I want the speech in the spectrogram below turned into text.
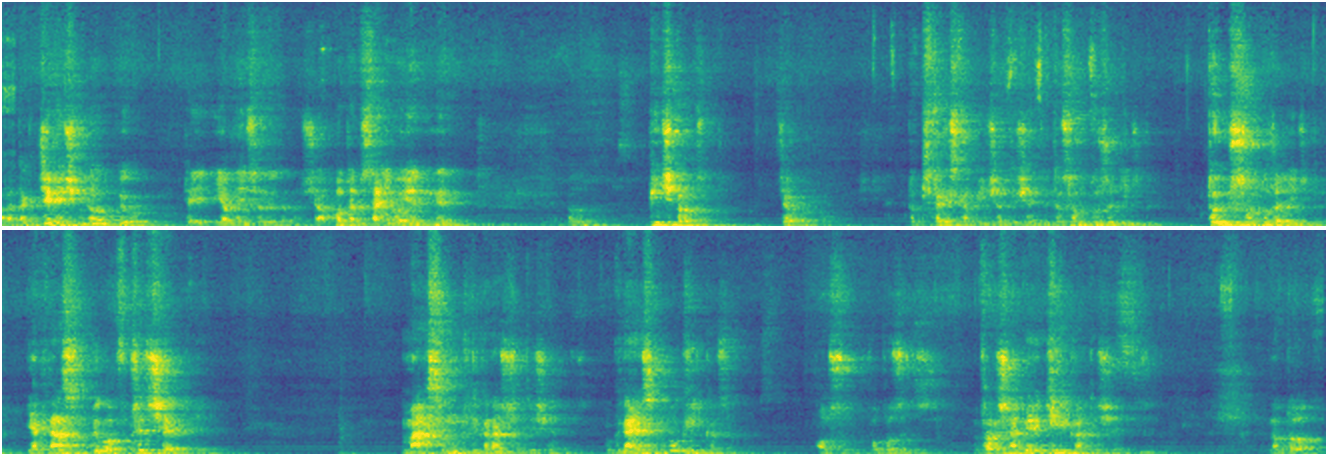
ale tak 9 milionów było tej jawnej solidarności. A potem w stanie wojennym no, 5% działało. To 450 tysięcy to są duże liczby. To już są duże liczby. Jak nas było w przedsierpniu, maksimum kilkanaście tysięcy. W Gdańsku było kilkaset osób w opozycji. W Warszawie kilka tysięcy. No to,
